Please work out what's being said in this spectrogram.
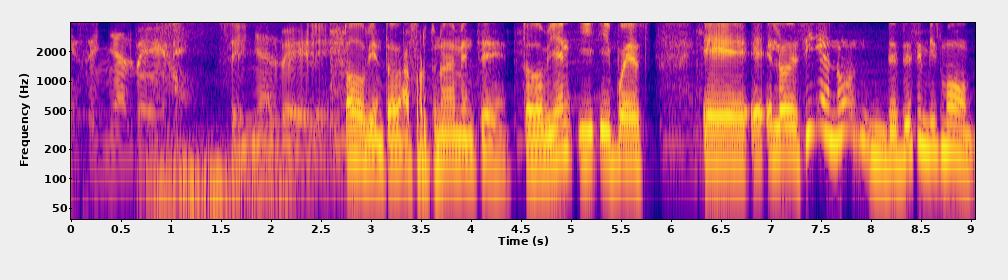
es Señal BL. Señal BL. Todo bien, todo, afortunadamente todo bien. Y, pues eh, eh, lo decía, ¿no? Desde ese mismo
